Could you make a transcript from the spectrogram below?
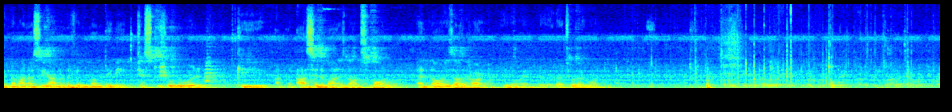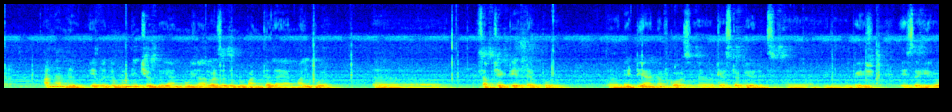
ಎನ್ನ ಮನಸ್ಸು ಯಾನೊಂದು ಫಿಲ್ಮ್ ಮಾಡ್ತೀನಿ just to show the world ಕಿ ಆ ಸಿನಿಮಾ ಇಸ್ ನಾಟ್ ಸ್ಮಾಲ್ ಆ್ಯಂಡ್ ನಾ is our heart you know and that's what I want ಅನ್ನಂದು ದುಬ್ಬು ನಿಂಚುಂಡು ಯಾನ್ ಮೂರು ನಾಲ್ಕು ವರ್ಷ ದುಬ್ಬು ಪಂತಲ್ಲ ಯಾನ್ ಮಲ್ಪುವೆ ಸಬ್ಜೆಕ್ಟ್ ಹೇಳ್ತಾ ಇರ್ಬೋದು ನೆಟ್ಟಿ and of course guest appearance Rupesh is the hero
